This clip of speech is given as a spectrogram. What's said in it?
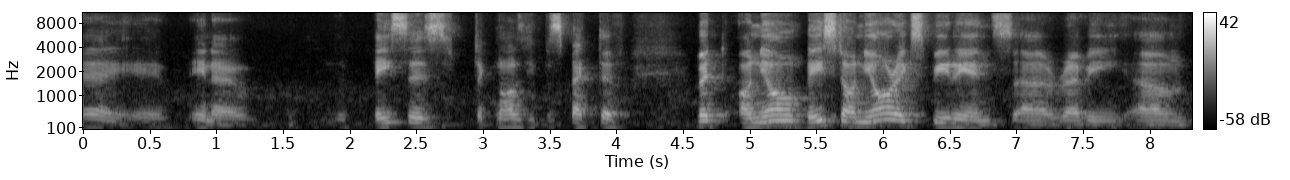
uh, you know, basis, technology perspective but on your based on your experience, uh, Ravi, um,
